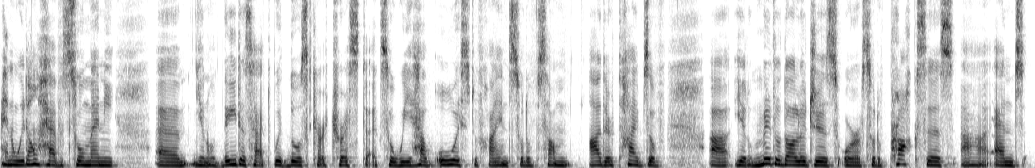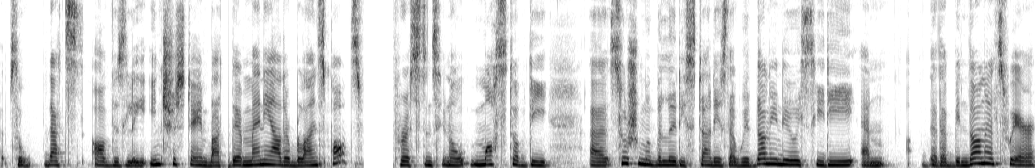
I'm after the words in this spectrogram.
and we don't have so many um, you know data set with those characteristics so we have always to find sort of some other types of uh, you know methodologies or sort of proxies uh, and so that's obviously interesting but there are many other blind spots for instance, you know, most of the uh, social mobility studies that we've done in the OECD and that have been done elsewhere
